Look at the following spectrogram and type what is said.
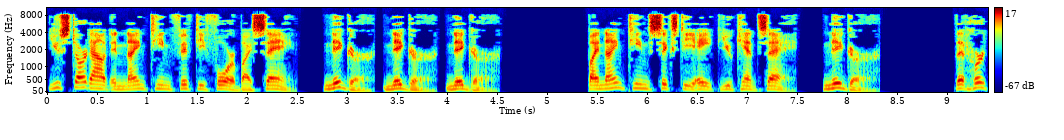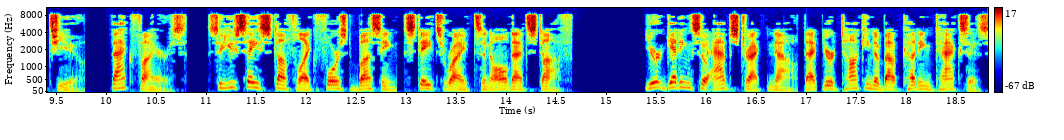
You start out in 1954 by saying, "'nigger, nigger, nigger' By 1968 you can't say, "'nigger' that hurts you. Backfires. So you say stuff like forced busing, states' rights and all that stuff. You're getting so abstract now that you're talking about cutting taxes,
